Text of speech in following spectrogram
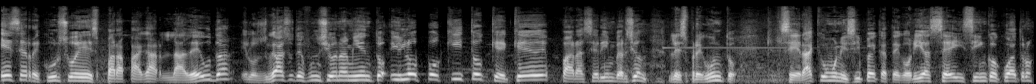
Ese recurso es para pagar la deuda, los gastos de funcionamiento y lo poquito que quede para hacer inversión. Les pregunto, ¿será que un municipio de categoría 6, 5, 4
